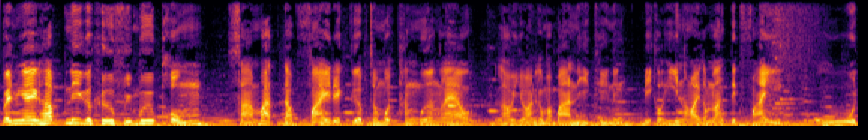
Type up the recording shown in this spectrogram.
เป็นไงครับนี่ก็คือฝีมือผม สามารถดับไฟได้เกือบจะหมดทั้งเมืองแล้ว เราย้อนกลับมาบ้านนี้อีกทีหนึ่งมีเก้าอี้น้อยกำลังติดไฟอู้ด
